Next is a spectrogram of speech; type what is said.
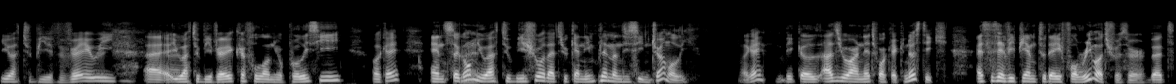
you have to be very, uh, you have to be very careful on your policy, okay? And second, right. you have to be sure that you can implement this internally okay? Because as you are network agnostic, SSL VPN today for remote user, but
